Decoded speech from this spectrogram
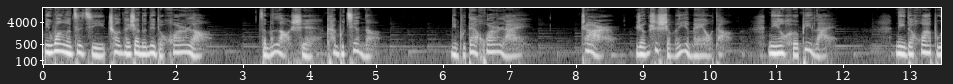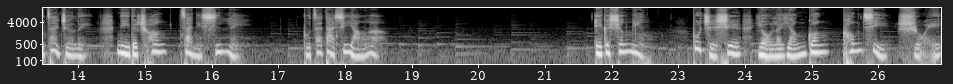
你忘了自己窗台上的那朵花了？怎么老是看不见呢？你不带花来，这儿仍是什么也没有的，你又何必来？你的花不在这里，你的窗在你心里，不在大西洋啊。一个生命，不只是有了阳光、空气、水，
